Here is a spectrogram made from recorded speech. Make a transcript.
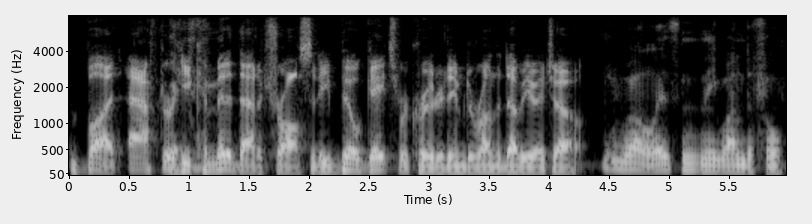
But after he committed that atrocity, Bill Gates recruited him to run the WHO. Well, isn't he wonderful?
